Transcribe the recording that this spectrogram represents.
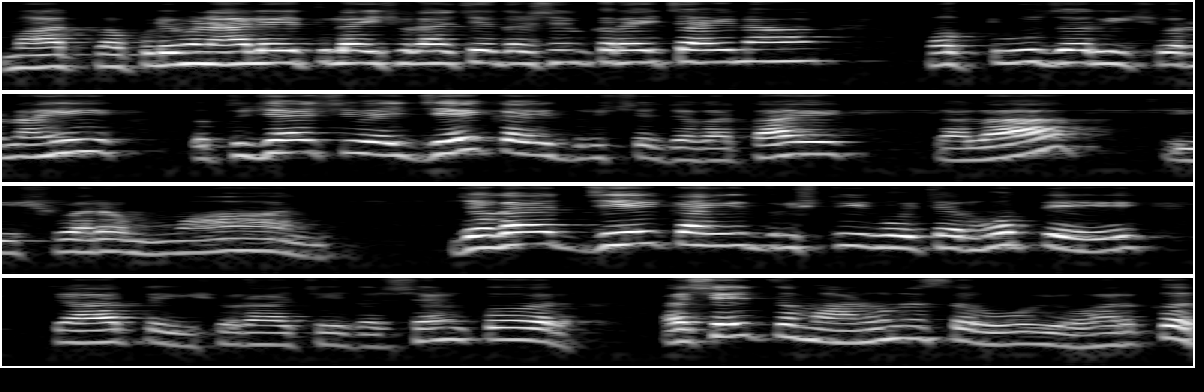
महात्मा पुढे म्हणाले तुला ईश्वराचे दर्शन करायचे आहे ना? मग तू जर ईश्वर नाही तर तुझ्याशिवाय जे काही दृश्य जगात आहे त्याला ईश्वर मान. जगात जे काही दृष्टीगोचर होते त्यात ईश्वराचे दर्शन कर असेच मानून सर्व व्यवहार कर.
